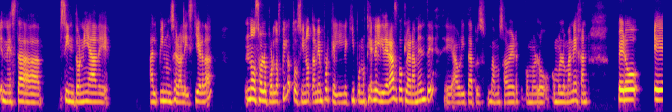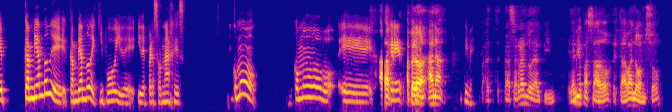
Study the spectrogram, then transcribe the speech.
en esta sintonía de Alpine un cero a la izquierda, no solo por los pilotos, sino también porque el equipo no tiene liderazgo, claramente. Eh, ahorita pues vamos a ver cómo lo, cómo lo manejan. Pero eh, cambiando, de, cambiando de equipo y de, y de personajes, ¿cómo... cómo eh, ah, ah, perdón, Ana. Dime. Para cerrar lo de Alpine, el año pasado estaba Alonso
